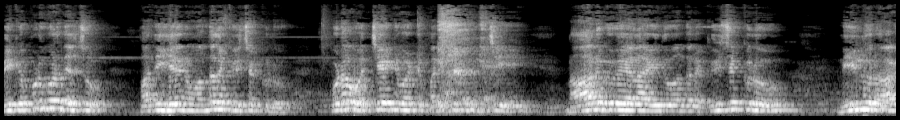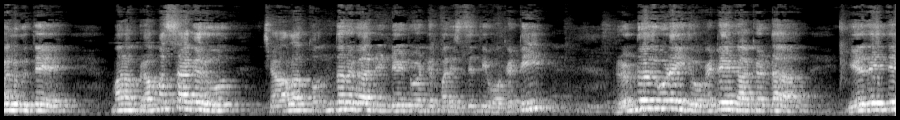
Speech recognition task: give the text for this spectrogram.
మీకు ఎప్పుడు కూడా తెలుసు పదిహేను వందల క్రిషకులు కూడా వచ్చేటువంటి పరిస్థితి నుంచి నాలుగు వేల ఐదు వందల క్యూసెక్కులు నీళ్ళు రాగలిగితే మన బ్రహ్మసాగరు చాలా తొందరగా నిండేటువంటి పరిస్థితి ఒకటి. రెండోది కూడా ఇది ఒకటే కాకుండా ఏదైతే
